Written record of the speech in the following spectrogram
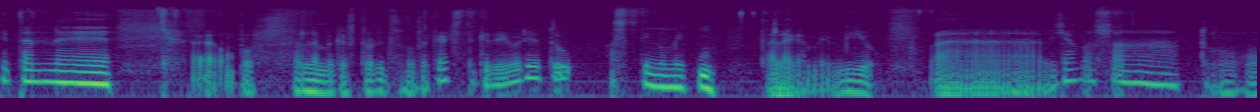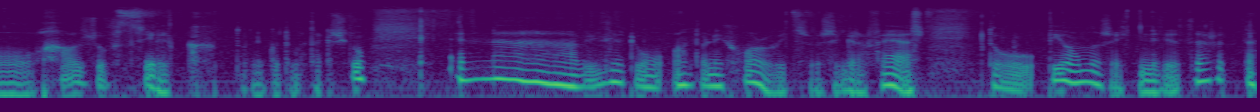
ήταν ε, ε, όπως θα λέμε και στο Ρίτσο 16 στην κατηγορία του αστυνομικού. Θα λέγαμε βιβλίο. Ε, διάβασα το House of Silk του Νίκο του Μεταξιού. Ένα βιβλίο του Άντωνι Χόρβιτς ο συγγραφέας το οποίο όμως έχει την ιδιαιτερότητα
